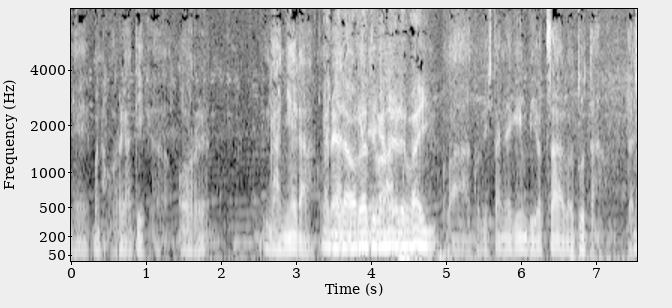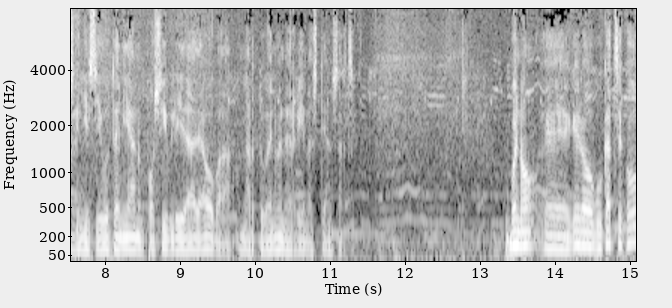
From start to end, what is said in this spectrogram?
e, bueno, horregatik hor gainera gainera horregatik gainera bai. Ba, kurdistan egin bihotza lotuta eta eskeni zigutenian posibilidade hau ba, nartu genuen herrien astian sartzeko. Bueno, e, gero bukatzeko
